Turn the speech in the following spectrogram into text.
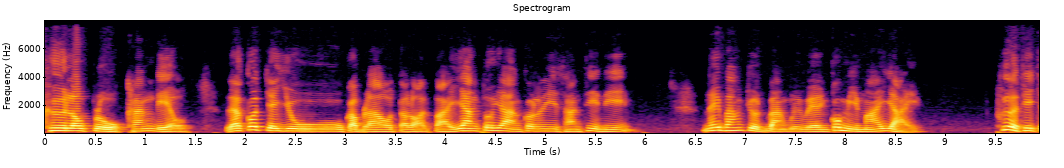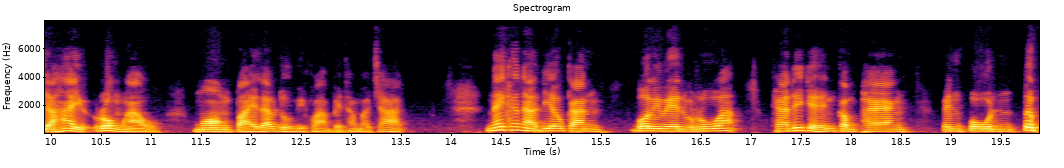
คือเราปลูกครั้งเดียว แล้วก็จะอยู่กับเราตลอดไปอย่างตัวอย่างกรณีสถานที่นี้ ในบางจุดบางบริเวณก็มีไม้ใหญ่ เพื่อที่จะให้ร่มเงามองไปแล้วดูมีความเป็นธรรมชาติ ในขณะเดียวกันบริเวณรั้ว แทนที่จะเห็นกำแพง เป็นปูนตึบ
